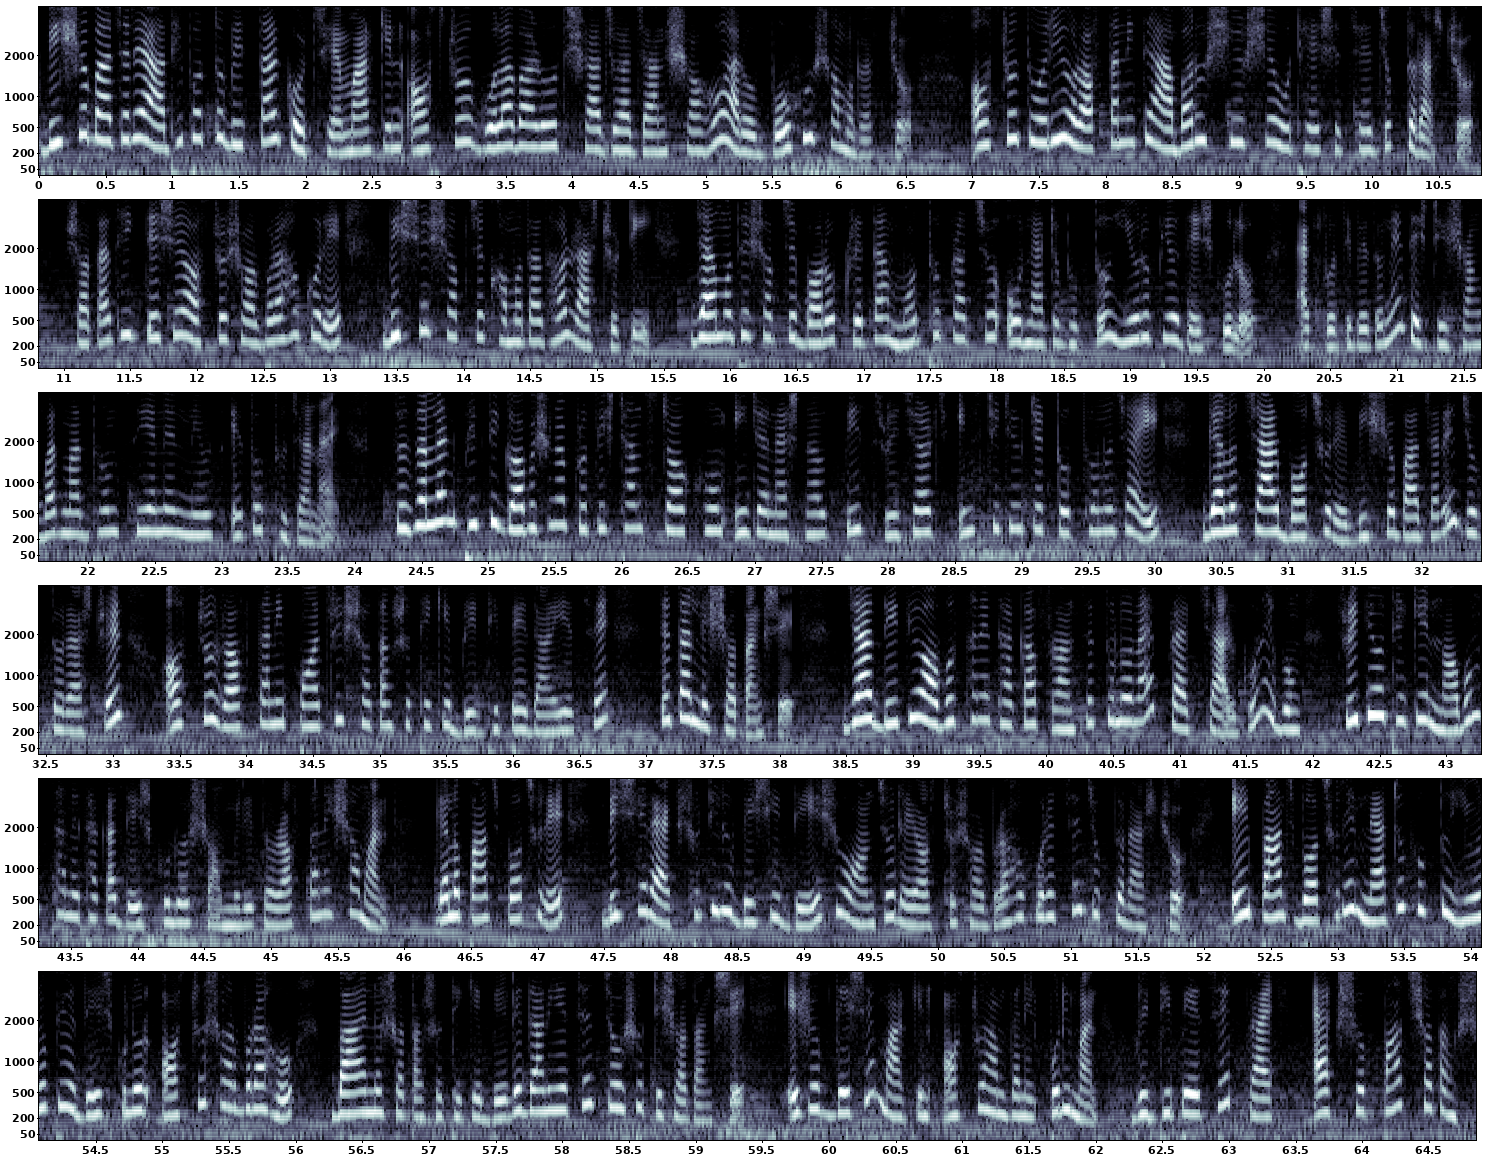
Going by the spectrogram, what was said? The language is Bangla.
বিশ্ববাজারে আধিপত্য বিস্তার করছে মার্কিন অস্ত্র গোলাবারুদ সাজোয়া যান সহ আরও বহু সমরাস্ত্র। অস্ত্র তৈরি ও রফতানিতে আবারও শীর্ষে উঠে এসেছে যুক্তরাষ্ট্র। শতাধিক দেশে অস্ত্র সরবরাহ করে বিশ্বের সবচেয়ে ক্ষমতাধর রাষ্ট্রটি, যার মধ্যে সবচেয়ে বড় ক্রেতা মধ্যপ্রাচ্য ও ন্যাটোভুক্ত ইউরোপীয় দেশগুলো, এক প্রতিবেদনে দেশটির সংবাদ মাধ্যম সিএনএন নিউজ এ তথ্য জানায়। সুইজারল্যান্ড ভিত্তিক গবেষণা প্রতিষ্ঠান স্টকহোম ইন্টারন্যাশনাল পিস রিসার্চ ইনস্টিটিউটের তথ্য অনুযায়ী, গেল চার বছরে বিশ্ববাজারে যুক্তরাষ্ট্রের অস্ত্র রফতানি পঁয়ত্রিশ শতাংশ থেকে বৃদ্ধি পেয়ে দাঁড়িয়েছে তেতাল্লিশ শতাংশে, যা দ্বিতীয় অবস্থানে থাকা ফ্রান্সের তুলনায় প্রায় চার গুণ এবং তৃতীয় থেকে নবম স্থানে থাকা দেশগুলোর সম্মিলিত রফতানির সমান গেল পাঁচ বছরে বিশ্বের একশোটিরও বেশি দেশ ও অঞ্চলে অস্ত্র সরবরাহ করেছে যুক্তরাষ্ট্র। এই পাঁচ বছরে ন্যাটোভুক্ত ইউরোপীয় দেশগুলোর অস্ত্র সরবরাহ বায়ান্ন শতাংশ থেকে বেড়ে দাঁড়িয়েছে চৌষট্টি শতাংশে। এসব দেশে মার্কিন অস্ত্র আমদানির পরিমাণ বৃদ্ধি পেয়েছে প্রায় একশো পাঁচ শতাংশ।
